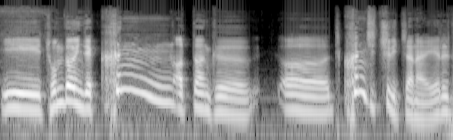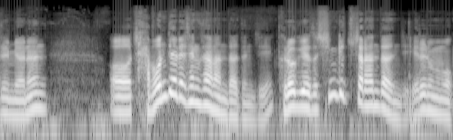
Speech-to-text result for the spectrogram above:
이 좀 더 이제 큰 어떤 그 어 큰 지출 있잖아요. 예를 들면은 어 자본재를 생산한다든지 그러기 위해서 신규 투자를 한다든지 예를 들면 뭐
